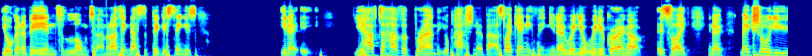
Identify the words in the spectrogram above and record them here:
you're going to be in for the long term. And I think that's the biggest thing is, you know, it, you have to have a brand that you're passionate about. It's like anything, you know, when you're when you're growing up, it's like, you know, make sure you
